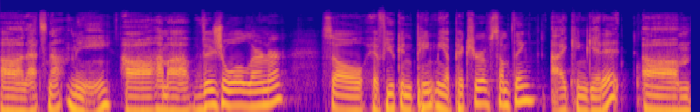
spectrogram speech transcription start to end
Uh, that's not me. Uh, I'm a visual learner. So if you can paint me a picture of something, I can get it. Um,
